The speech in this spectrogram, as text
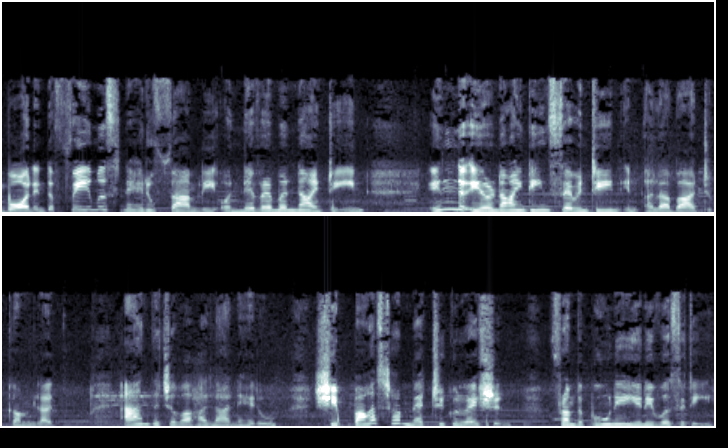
born in the famous Nehru family on November 19 in the year 1917 in Allahabad to Kamla and the Jawaharlal Nehru, she passed her matriculation from the Pune University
